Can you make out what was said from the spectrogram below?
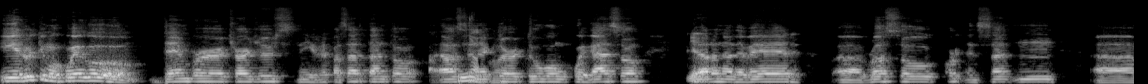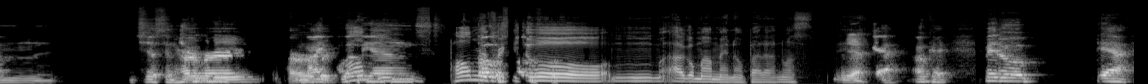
Y el último juego, Denver Chargers, ni repasar tanto. Austin Eckler tuvo un juegazo. Quedaron a deber uh, Russell, Cortland Sutton, um, Justin Herbert, Mike Williams. Paul Murphy tuvo mm, algo más o menos para nos. Yeah. yeah, ok. Pero Yeah.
